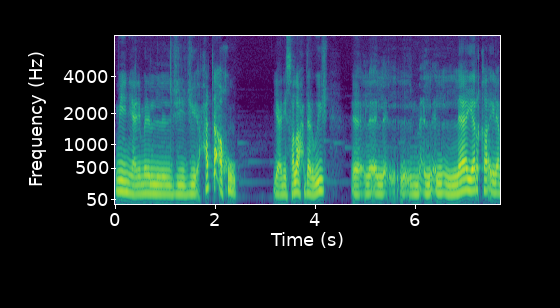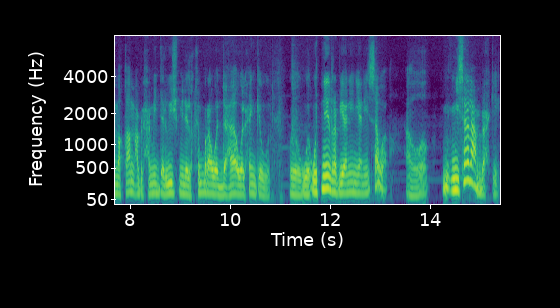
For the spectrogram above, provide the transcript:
مين يعني من الجي جي حتى أخوه. يعني صلاح درويش لا يرقى إلى مقام عبد الحميد درويش من الخبرة والدهاء والحنكه واثنين ربيانين يعني سوا. أو مثال عم بحكي.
